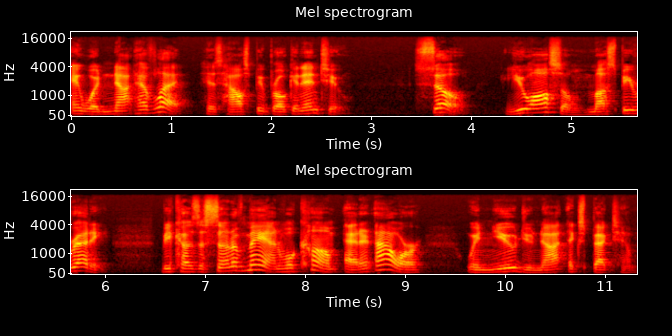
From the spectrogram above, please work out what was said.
and would not have let his house be broken into. So, you also must be ready, because the Son of Man will come at an hour when you do not expect him.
